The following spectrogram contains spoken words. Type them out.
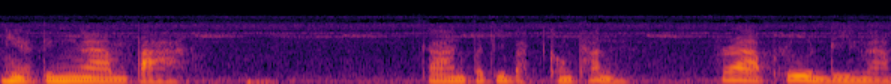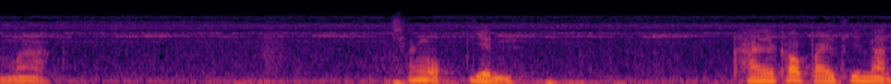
เนี่ยถึงงามตา การปฏิบัติของท่าน ราบรื่นดีงามมาก สงบเย็น ใครเข้าไปที่นั่น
